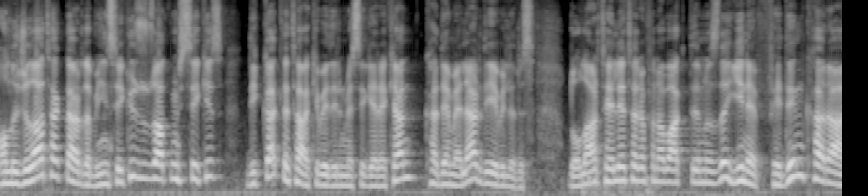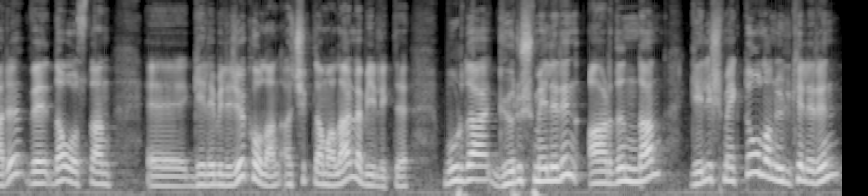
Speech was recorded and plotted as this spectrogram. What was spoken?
Alıcılı ataklarda 1868 dikkatle takip edilmesi gereken kademeler diyebiliriz. Dolar TL tarafına baktığımızda yine Fed'in kararı ve Davos'tan e, gelebilecek olan açıklamalarla birlikte burada görüşmelerin ardından gelişmekte olan ülkelerin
